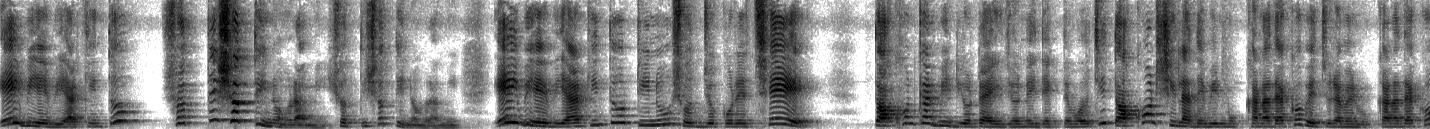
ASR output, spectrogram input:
এই বিহেভিয়ার কিন্তু সত্যি সত্যি নোংরামি, সত্যি সত্যি নোংরামি। এই বিহেভিয়ার কিন্তু টিনু সহ্য করেছে। তখনকার ভিডিওটা এই জন্যই দেখতে বলছি, তখন শিলা দেবীর মুখখানা দেখো, বেচুরামের মুখখানা দেখো,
